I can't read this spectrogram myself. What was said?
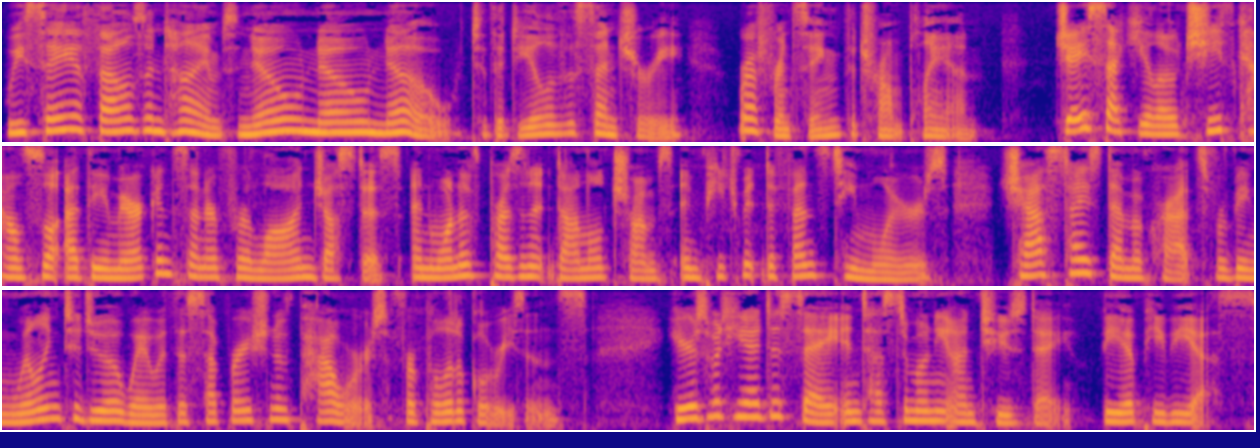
We say a thousand times no, no, no to the deal of the century, referencing the Trump plan. Jay Sekulow, chief counsel at the American Center for Law and Justice and one of President Donald Trump's impeachment defense team lawyers, chastised Democrats for being willing to do away with the separation of powers for political reasons. Here's what he had to say in testimony on Tuesday via PBS.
